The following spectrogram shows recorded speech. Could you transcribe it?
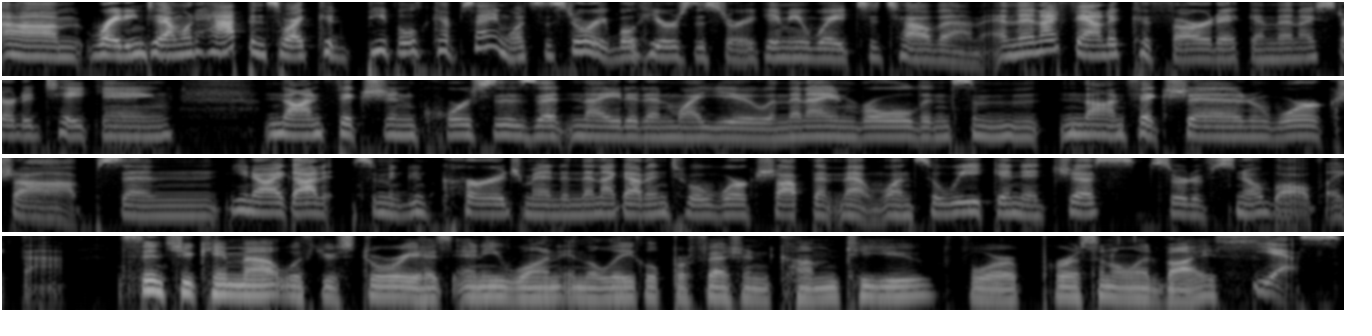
um, writing down what happened. So I could, people kept saying, What's the story? Well, here's the story. It gave me a way to tell them. And then I found it cathartic. And then I started taking nonfiction courses at night at NYU. And then I enrolled in some nonfiction workshops. And, you know, I got some encouragement. And then I got into a workshop that met once a week. And it just sort of snowballed like that. Since you came out with your story, has anyone in the legal profession come to you for personal advice? Yes.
